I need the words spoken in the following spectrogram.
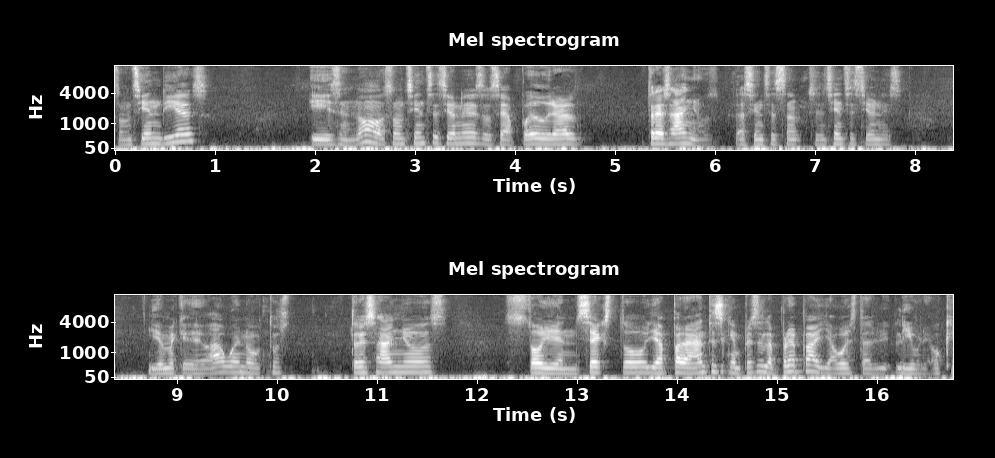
son 100 días. Y dicen, no, son 100 sesiones, o sea, puede durar 3 años las 100, 100 sesiones. Y yo me quedé, ah, bueno, 3 años, estoy en sexto, ya para antes de que empiece la prepa, ya voy a estar libre, ok,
